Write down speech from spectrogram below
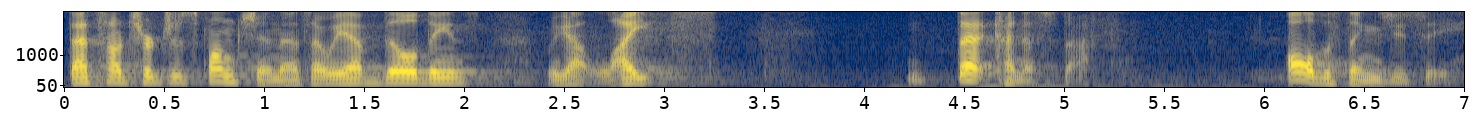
That's how churches function. That's how we have buildings, we got lights, that kind of stuff. All the things you see.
